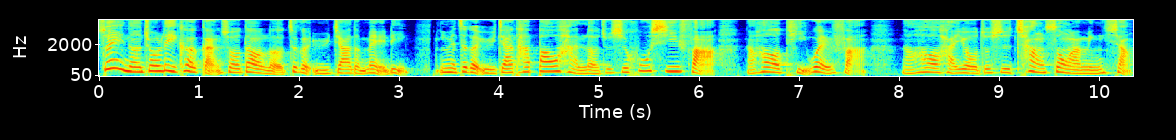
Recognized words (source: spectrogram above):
所以呢，就立刻感受到了这个瑜伽的魅力，因为这个瑜伽它包含了就是呼吸法，然后体位法，然后还有就是唱诵啊、冥想。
